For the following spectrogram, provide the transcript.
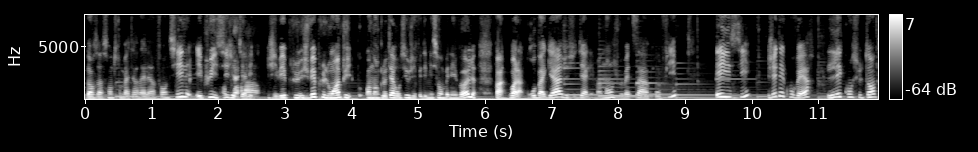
dans un centre maternel et infantile. Et puis ici, j'ai dit, allez, j'y vais, plus, je vais plus loin. Puis en Angleterre aussi, où j'ai fait des missions bénévoles. Enfin, voilà, gros bagage. J'ai dit, allez, maintenant, je veux mettre ça à profit. Et ici, j'ai découvert les consultantes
